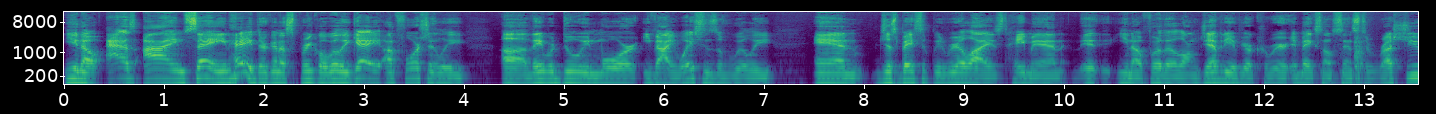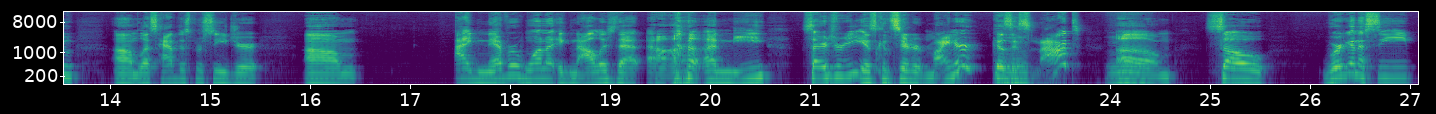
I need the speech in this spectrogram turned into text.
you know, as I'm saying, hey, they're gonna sprinkle Willie Gay. Unfortunately, uh, they were doing more evaluations of Willie and just basically realized, hey man, it, you know, for the longevity of your career, it makes no sense to rush you. Um, let's have this procedure. Um, I never want to acknowledge that uh, a knee surgery is considered minor because mm. it's not. Mm. Um, so we're gonna see,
